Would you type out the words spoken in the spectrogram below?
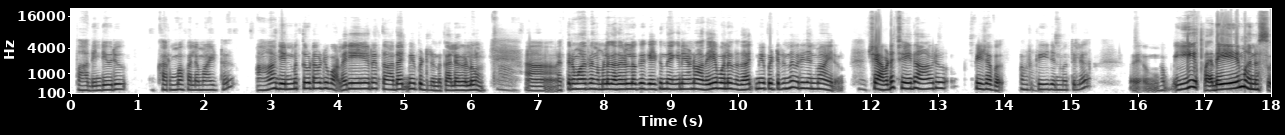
അപ്പൊ അതിന്റെ ഒരു കർമ്മഫലമായിട്ട് ആ ജന്മത്തോട് അവർ വളരെയേറെ താതാത്മ്യപ്പെട്ടിരുന്നു കലകളും. എത്രമാത്രം നമ്മൾ കഥകളിലൊക്കെ കേൾക്കുന്നത് എങ്ങനെയാണോ അതേപോലെ താതാത്മ്യപ്പെട്ടിരുന്ന ഒരു ജന്മമായിരുന്നു. പക്ഷെ അവിടെ ചെയ്ത ആ ഒരു പിഴവ് അവർക്ക് ഈ ജന്മത്തിൽ ഈ അതേ മനസ്സ്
